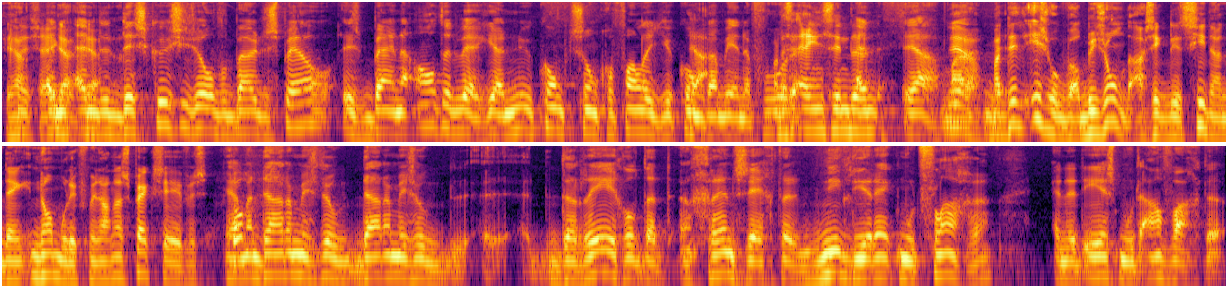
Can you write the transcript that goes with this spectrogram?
Ja, eh. ja. En, de discussies over buitenspel is bijna altijd weg. Ja, nu komt zo'n gevalletje komt dan weer naar Maar voren. dat is eens in de- En, ja, maar, maar dit is ook wel bijzonder. Als ik dit zie, dan denk ik, nou moet ik vanmiddag naar Specsavers. Ja, maar daarom is, het ook, daarom is ook de, de regel dat een grensrechter niet direct moet vlaggen en het eerst moet afwachten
